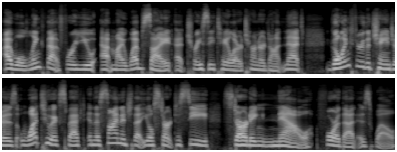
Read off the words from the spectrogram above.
I will link that for you at my website at tracytaylorturner.net, going through the changes, what to expect, and the signage that you'll start to see starting now for that as well.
